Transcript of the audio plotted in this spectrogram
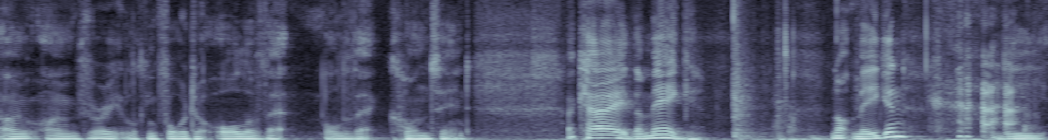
I'm I'm very looking forward to all of that all of that content. Okay, the Meg, not Megan, the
